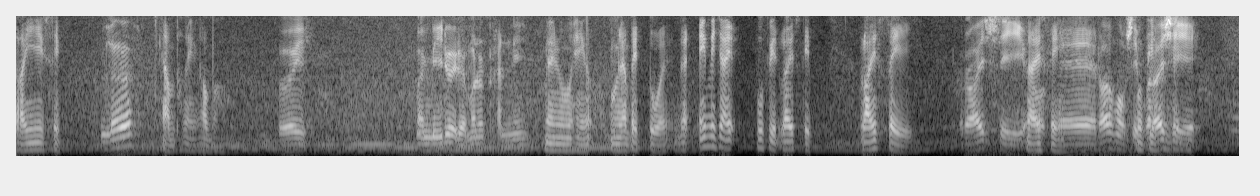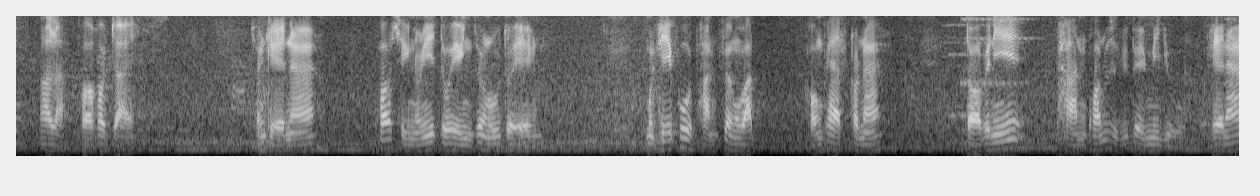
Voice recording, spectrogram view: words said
ร้อยยี่สิบำเลอะจำเพื่อนเขาบอกเฮ้ยมันมีด้วยเหรอมนุษย์พันธุ์นี้ไม่รู้เห็นมันแล้วไปตัวจเอ้ยไม่ใช่ผู้ผิดร้อยสิบร้อยสี่ร้อยสี่ร้อยโอสี่เคร้อยหกสิบโอเคร้อยสี่เอาล่ะ พอเข้าใจ สังเกตนะ เพราะสิ่งเหล่านี้ตัวเองต้องรู้ตัวเอง เมื่อกี้พูดผ่านเครื่องวัดของแพทย์เขานะ ต่อไปนี้ผ่านความรู้สึกที่ตัวเองมีอยู่โอเคนะ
